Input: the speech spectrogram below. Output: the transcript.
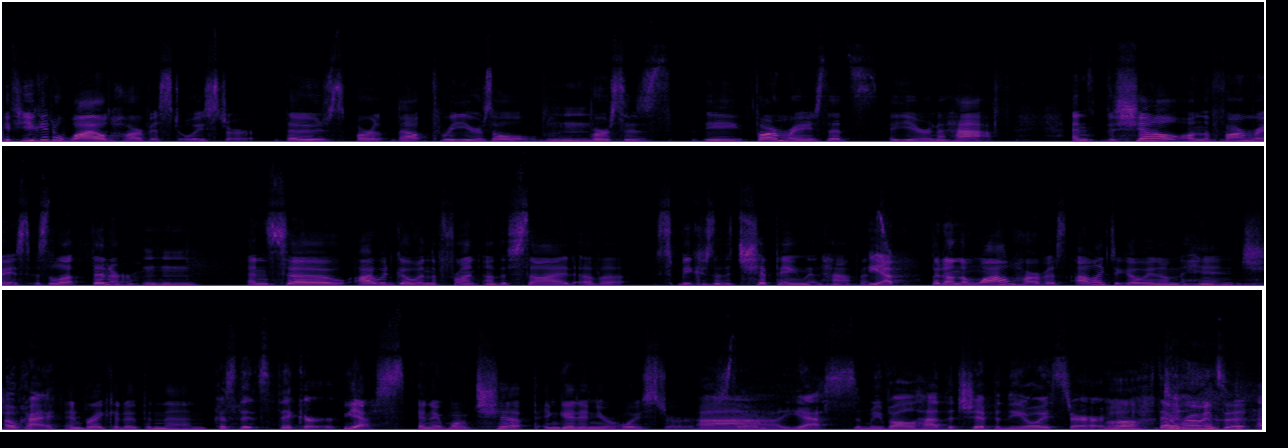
If you get a wild harvest oyster, those are about three years old Mm-hmm. versus the farm raised that's a year and a half. And the shell on the farm raised is a lot thinner. Mm-hmm. And so I would go in the front of the side of a because of the chipping that happens. Yep. But on the wild harvest, I like to go in on the hinge okay. and break it open then. Because it's thicker. Yes, and it won't chip and get in your oyster. Ah, yes. And we've all had the chip in the oyster. So ugh, that ruins it.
